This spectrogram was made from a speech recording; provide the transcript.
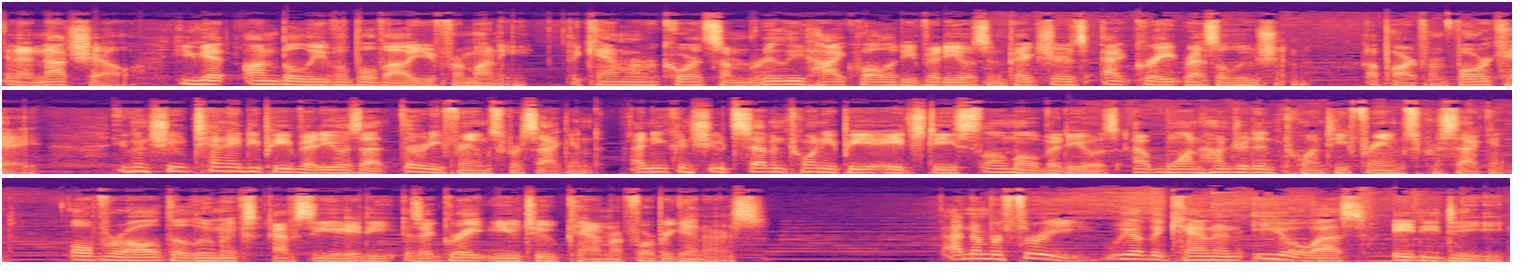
In a nutshell, you get unbelievable value for money. The camera records some really high quality videos and pictures at great resolution. Apart from 4K, you can shoot 1080p videos at 30 frames per second, and you can shoot 720p HD slow-mo videos at 120 frames per second. Overall, the Lumix FZ80 is a great YouTube camera for beginners. At number 3, we have the Canon EOS 80D.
